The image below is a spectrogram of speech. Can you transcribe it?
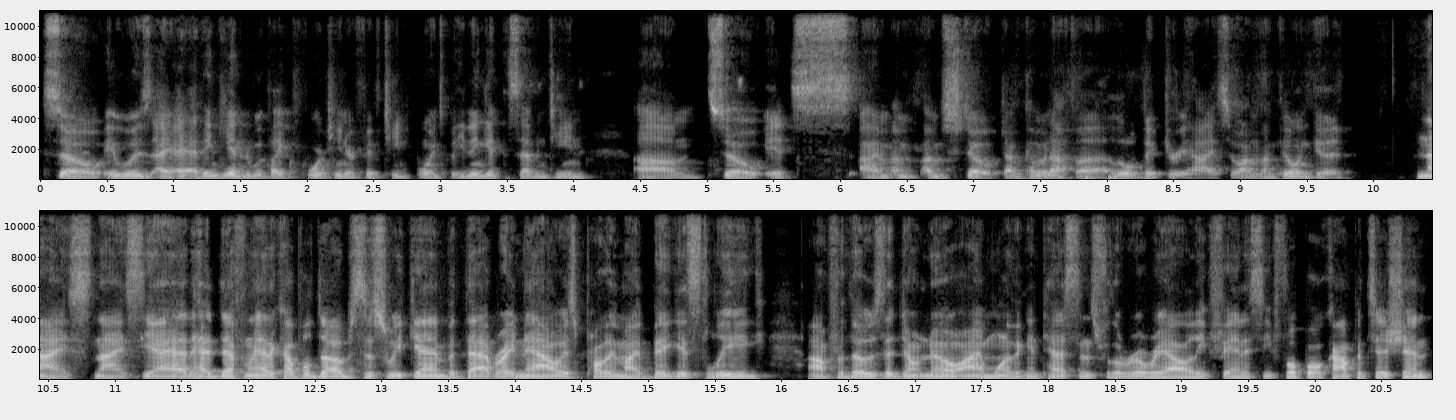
So it was, I, I think he ended with like 14 or 15 points, but he didn't get the 17. Um, so it's I'm I'm I'm stoked. I'm coming off a, a little victory high, so I'm I'm feeling good. Nice, nice. Yeah, I had had definitely had a couple dubs this weekend, but that right now is probably my biggest league. Um, for those that don't know, I am one of the contestants for the Real Reality Fantasy Football Competition.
